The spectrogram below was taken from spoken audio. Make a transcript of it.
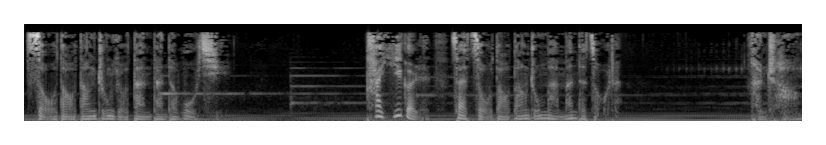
走道当中有淡淡的雾气，他一个人在走道当中慢慢的走着，很长，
